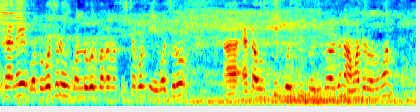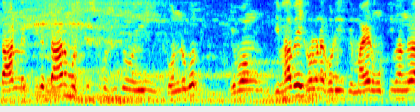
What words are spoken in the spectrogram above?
এখানে গত বছরও গণ্ডগোল পাকানোর চেষ্টা করছে, এবছরও একটা অস্থির পরিস্থিতি তৈরি করার জন্য আমাদের অনুমান, তার নেতৃত্বে, তার মস্তিষ্ক পোষিত এই গণ্ডগোল এবং যেভাবে এই ঘটনা ঘটিয়েছে, মায়ের মূর্তি ভাঙ্গা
